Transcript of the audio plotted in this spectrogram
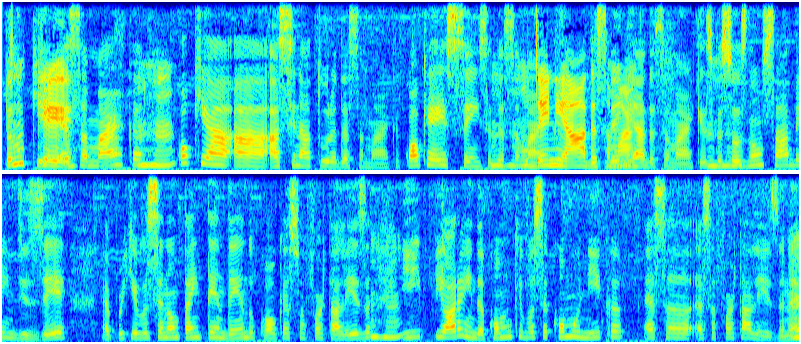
pelo quê? Essa marca, Uhum. qual que é a, a assinatura dessa marca? Qual que é a essência dessa Uhum, o marca? DNA dessa DNA marca. Uhum. dessa marca. E as pessoas não sabem dizer, é porque você não está entendendo qual que é a sua fortaleza Uhum. e, pior ainda, como que você comunica essa, essa fortaleza, né?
